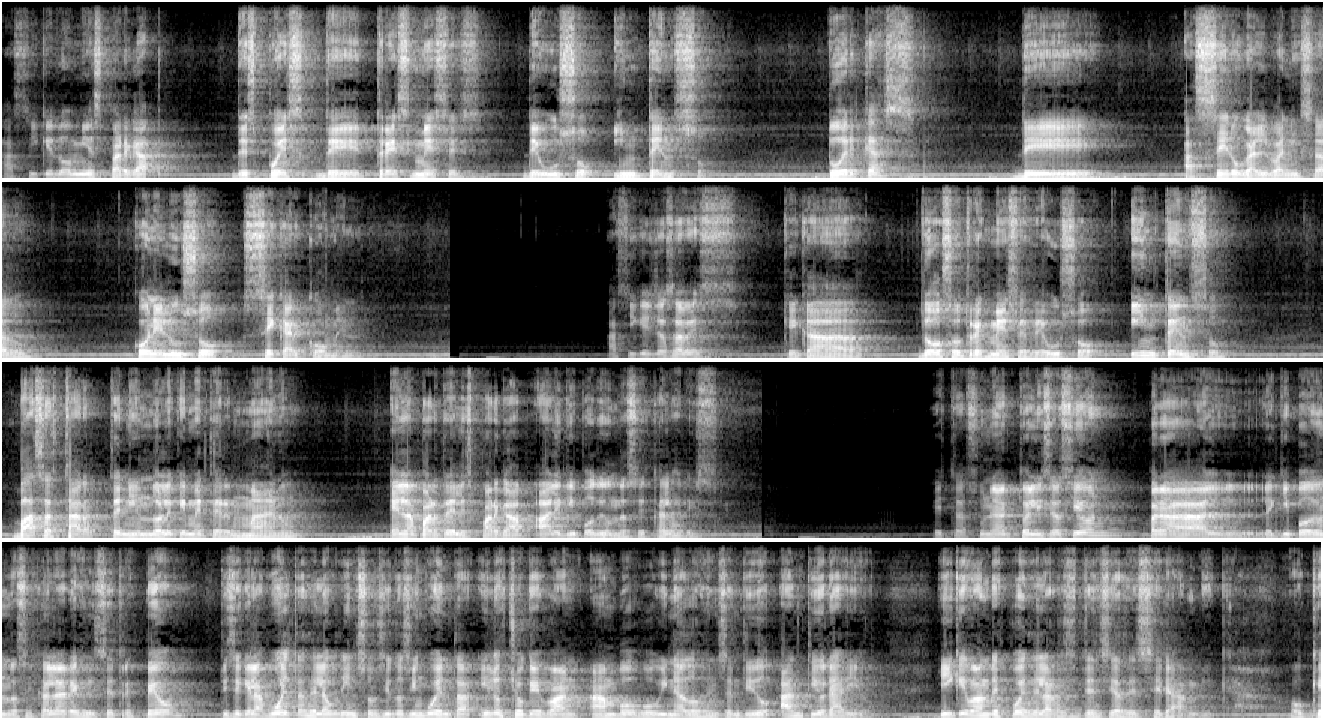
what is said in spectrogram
Así quedó mi Spargap después de tres meses de uso intenso. Tuercas de acero galvanizado con el uso se carcomen. Así que ya sabes que cada dos o tres meses de uso intenso vas a estar teniéndole que meter mano en la parte del Spargap al equipo de ondas escalares. Esta es una actualización para el equipo de ondas escalares, el C3PO. Dice que las vueltas del Audin son 150 y los choques van ambos bobinados en sentido antihorario y que van después de las resistencias de cerámica. ¿Ok?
